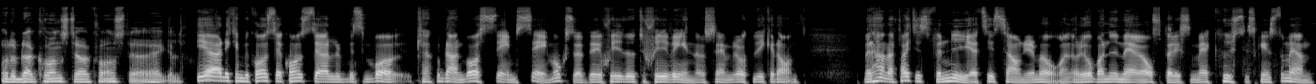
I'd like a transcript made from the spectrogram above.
Och det blir konstigare och konstigare regel. Ja, det kan bli konstiga, konstiga, eller liksom bara, kanske ibland bara same same också. Att det är skiva ut och skiva in och sen låter likadant. Men han har faktiskt förnyat sitt sound genom åren och jobbar numera ofta liksom med akustiska instrument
